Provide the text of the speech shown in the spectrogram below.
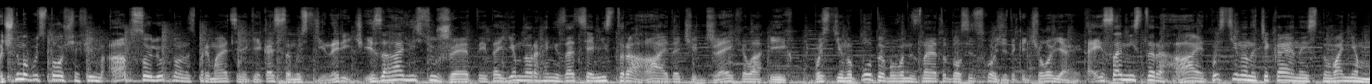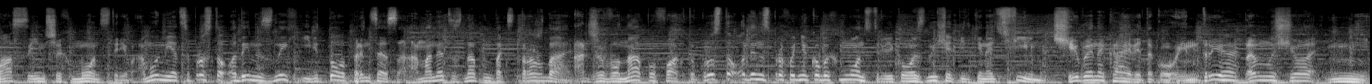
Почну, мабуть, з того, що фільм абсолютно не сприймається як якась самостійна річ. І загальні сюжети, і таємна організація містера Гайда чи Джекіла. І їх постійно плутаю, бо вони, знаєте, досить схожі такі чолов'яги. Та й сам містер Гайд постійно натякає на існування маси інших монстрів. А мумія це просто один із них, і від того принцеса Аманет знатно так страждає. Адже вона, по факту, просто один із проходнякових монстрів, якого знищать під кінець фільму. Чи виникає від такого інтрига? Певно, що ні.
